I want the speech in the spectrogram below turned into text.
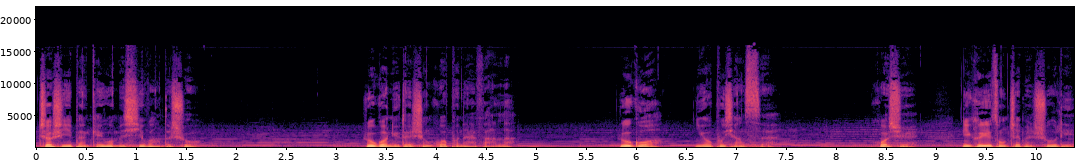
这是一本给我们希望的书。如果你对生活不耐烦了，如果你又不想死，或许你可以从这本书里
